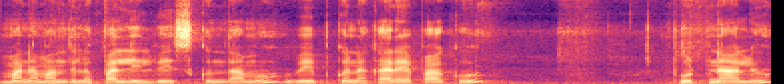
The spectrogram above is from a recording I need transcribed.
మనం అందులో పల్లీలు వేసుకుందాము. వేపుకున్న కరేపాకు పుట్నాలు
